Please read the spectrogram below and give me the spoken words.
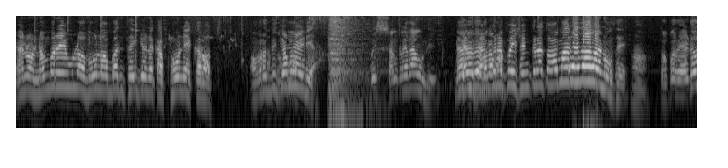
એનો નંબર એ ઉલો ફોન બંધ થઈ ગયો ને કા ફોને કરો. અમરતજી કેમણે આઈડિયા? બસ શંકરે આવું છે. બે બે શંકર ભાઈ શંકર તો અમારે જ આવવાનું છે. હા. તો પછી હેડો.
